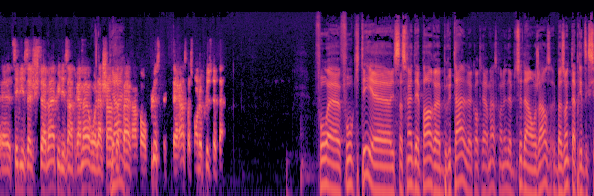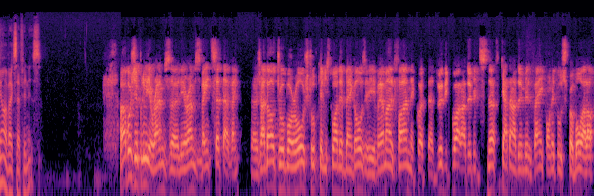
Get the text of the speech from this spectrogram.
euh, tu sais, les ajustements puis les entraîneurs ont la chance de faire encore plus de différence parce qu'on a plus de temps. Faut, euh, faut quitter. Euh, ce serait un départ brutal, contrairement à ce qu'on a d'habitude à Ongeaz. Besoin de ta prédiction avant que ça finisse. Ah, moi, j'ai pris les Rams, les Rams 27 à 20. Euh, j'adore Joe Burrow. Je trouve que l'histoire des Bengals est vraiment le fun. Écoute, deux victoires en 2019, quatre en 2020, qu'on est au Super Bowl. Alors,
